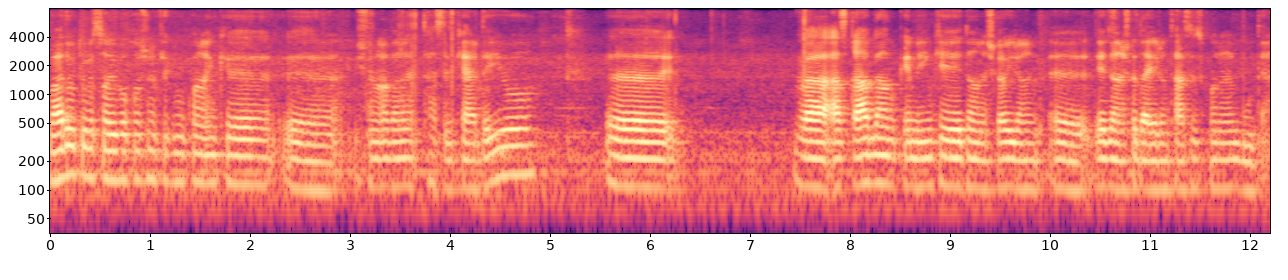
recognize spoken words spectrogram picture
و دکتر صاحب خودشون فکر می‌کنن که ایشون آدم تحصیل کرده ای و و از قبل هم که اینکه دانشگاه ایران دانشگاه در ایران تاسیس کنن بودن.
